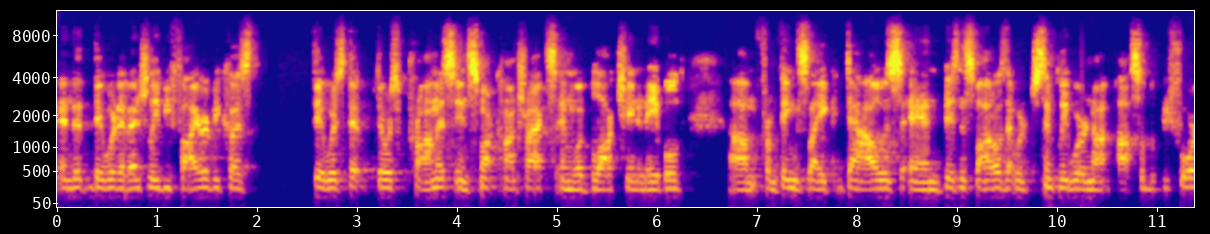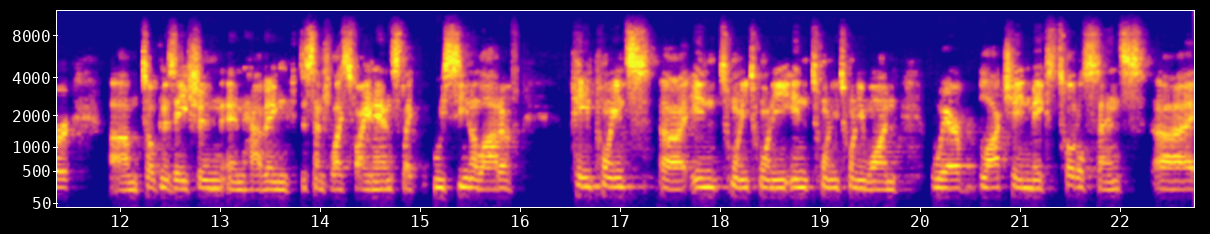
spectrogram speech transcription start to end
and that they would eventually be fire because there was that there was promise in smart contracts and what blockchain enabled um, from things like DAOs and business models that were simply were not possible before. Um, tokenization and having decentralized finance, like we've seen a lot of pain points uh, in 2020, in 2021, where blockchain makes total sense. Uh,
